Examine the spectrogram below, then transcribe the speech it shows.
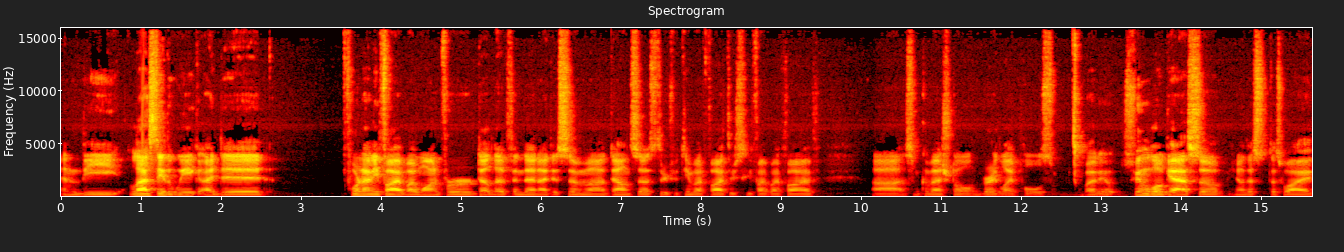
And the last day of the week, I did 495 by one for deadlift, and then I did some uh, down sets, 315 by five, 365 by five, uh, some conventional, very light pulls. But it was feeling a little gas, so you know that's that's why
